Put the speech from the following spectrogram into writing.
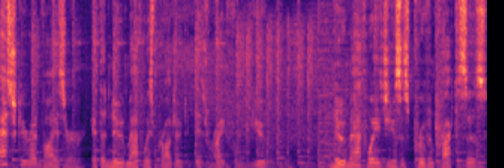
Ask your advisor if the new Mathways project is right for you. New Mathways uses proven practices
